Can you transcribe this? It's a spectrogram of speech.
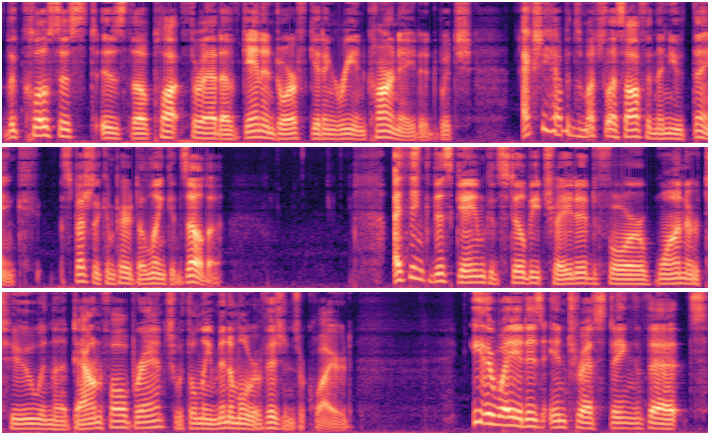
The closest is the plot thread of Ganondorf getting reincarnated, which actually happens much less often than you'd think, especially compared to Link and Zelda. I think this game could still be traded for one or two in the Downfall branch with only minimal revisions required. Either way, it is interesting that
